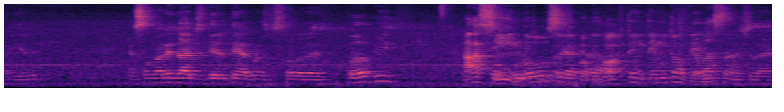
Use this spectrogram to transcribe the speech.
Aí ele, a sonoridade dele tem algumas falou, né? pub, Ah, sim. O blues é- o pop rock tem, tem muito a ver. tem né? bastante, né?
